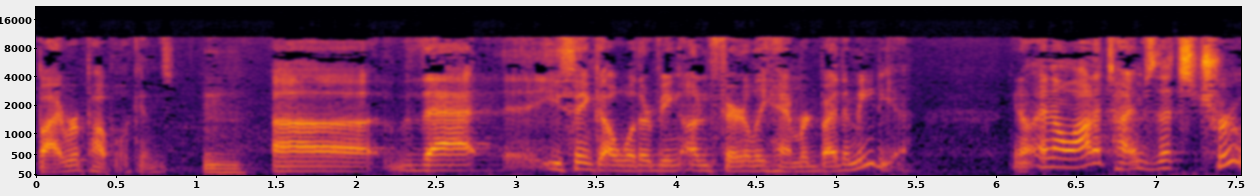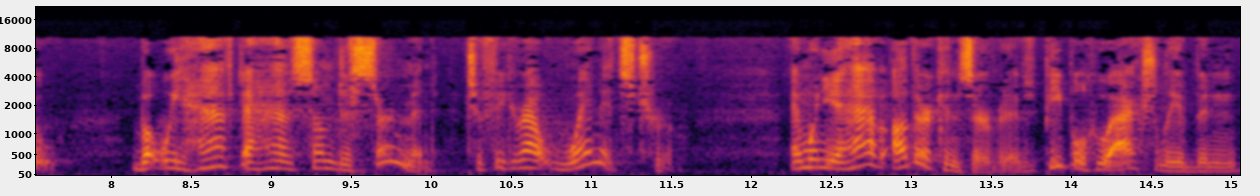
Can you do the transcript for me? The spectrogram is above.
by Republicans mm-hmm. uh, that you think, oh, well, they're being unfairly hammered by the media. You know, and a lot of times that's true. But we have to have some discernment to figure out when it's true. And when you have other conservatives, people who actually have been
